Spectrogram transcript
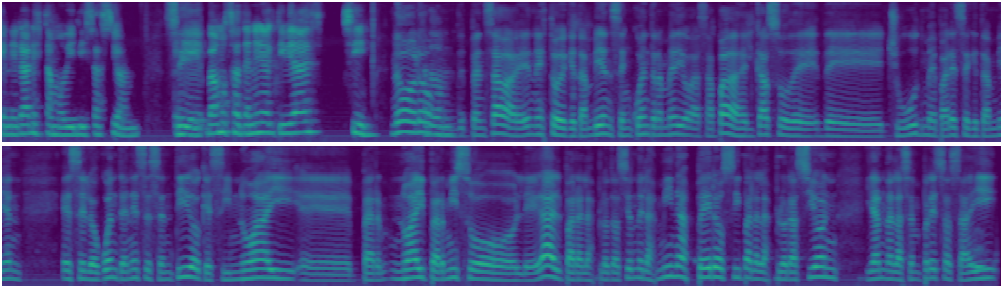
generar esta movilización. Eh, vamos a tener actividades Sí. No, no, pensaba en esto de que también se encuentran medio agazapadas. El caso de, de, Chubut me parece que también es elocuente en ese sentido, que si no hay, eh, no hay permiso legal para la explotación de las minas, pero sí para la exploración y andan las empresas ahí,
